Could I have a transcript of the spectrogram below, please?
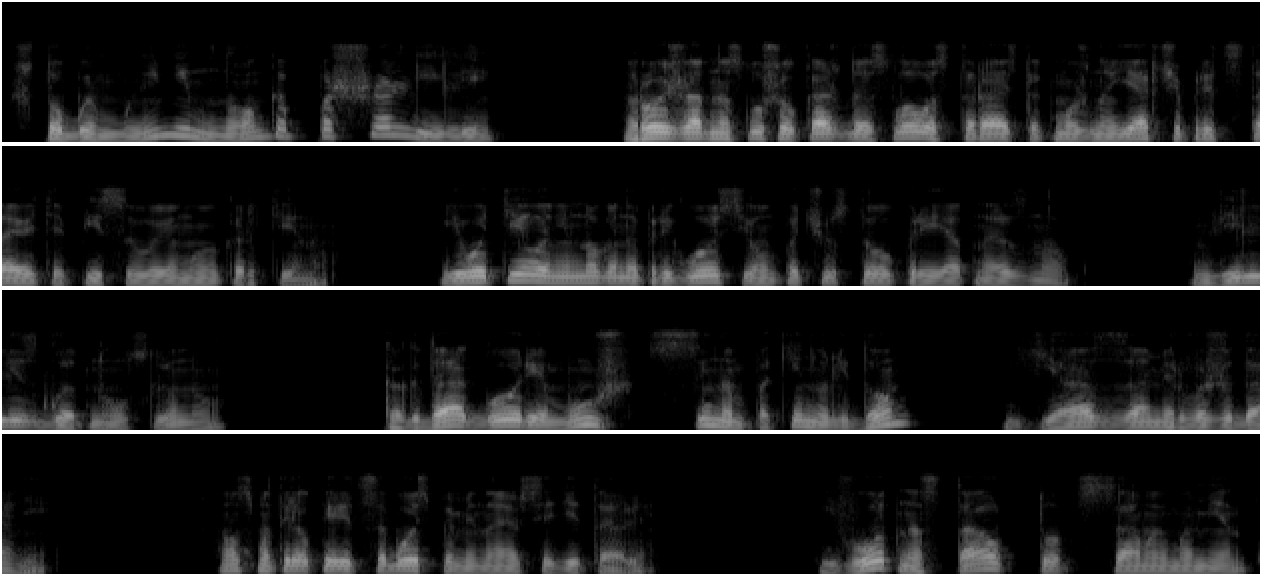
Чтобы мы немного пошалили. Рой жадно слушал каждое слово, стараясь как можно ярче представить описываемую картину. Его тело немного напряглось, и он почувствовал приятный озноб. Вилли сглотнул слюну. Когда горе-муж с сыном покинули дом, я замер в ожидании. Он смотрел перед собой, вспоминая все детали. И вот настал тот самый момент.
